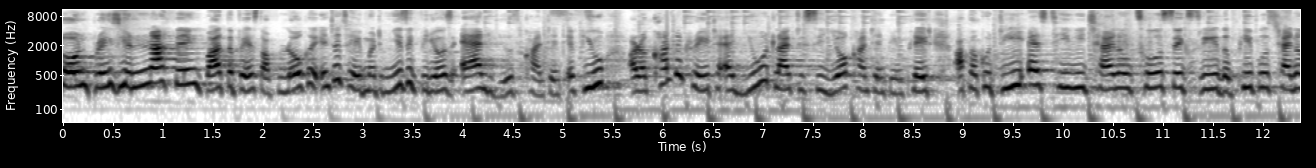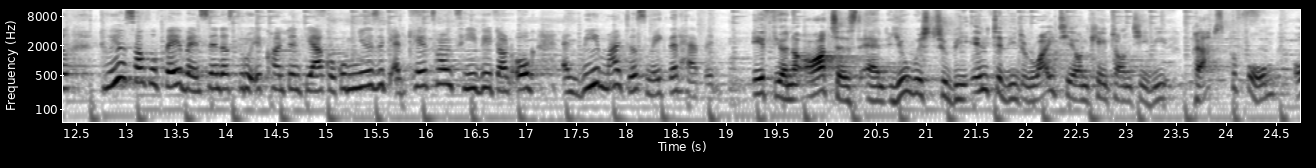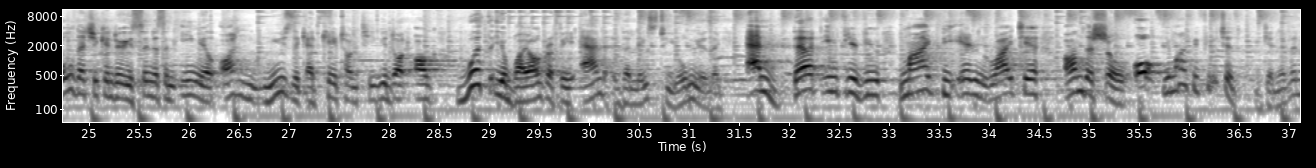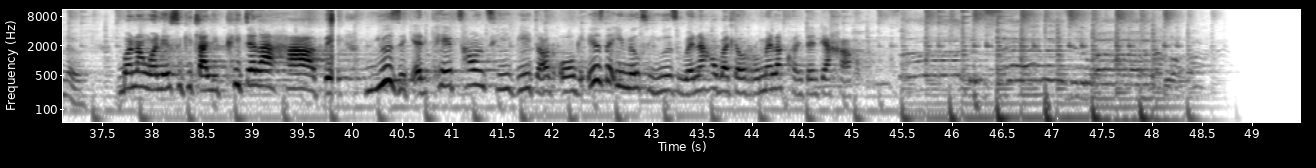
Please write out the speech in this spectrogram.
Brings you nothing but the best of local entertainment, music videos, and youth content. If you are a content creator and you would like to see your content being played up at DSTV channel 263, the People's Channel, do yourself a favor and send us through a content yako music at capetowntv.org and we might just make that happen. If you're an artist and you wish to be interviewed right here on Cape Town TV, perhaps perform, all that you can do is send us an email on music at capetowntv.org with your biography and the links to your music. And that interview might be airing right here on the show, or you might be featured. You can never know. music at capetowntv.org is the email to use wena ga o batla romela content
